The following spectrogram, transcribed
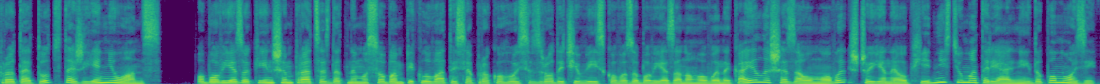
Проте тут теж є нюанс. Обов'язок іншим працездатним особам піклуватися про когось з родичів військовозобов'язаного виникає лише за умови, що є необхідність у матеріальній допомозі.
